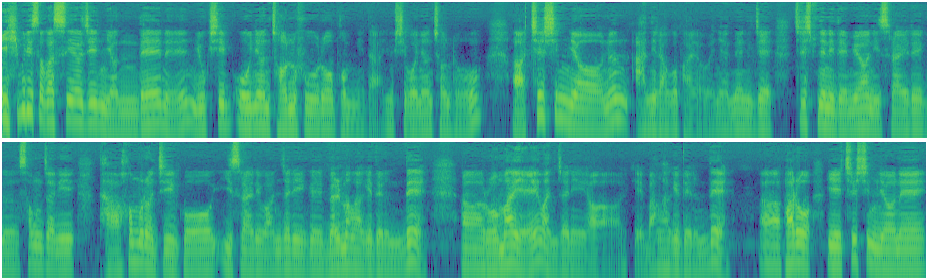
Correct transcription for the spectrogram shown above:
이 히브리서가 쓰여진 연대는 65년 전후로 봅니다. 65년 전후. 아, 70년은 아니라고 봐요. 왜냐하면 이제 70년이 되면 이스라엘의 그 성전이 다 허물어지고 이스라엘이 완전히 그 멸망하게 되는데, 어, 로마에 완전히 어, 이렇게 망하게 되는데, 아, 바로 이 70년에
